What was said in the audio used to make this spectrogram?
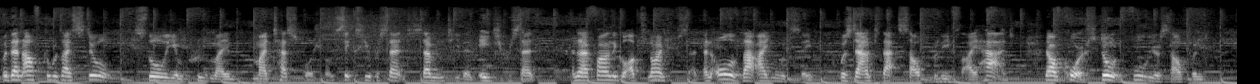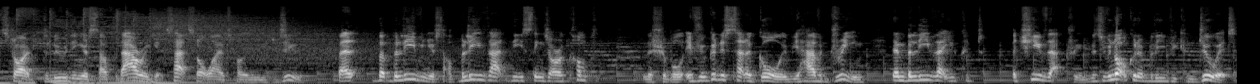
but then afterwards I still slowly improved my my test scores from 60% to 70, then 80%, and I finally got up to 90%. And all of that I would say was down to that self belief that I had. Now, of course, don't fool yourself and start deluding yourself with arrogance. That's not what I'm telling you to do. But but believe in yourself. Believe that these things are accomplishable. If you're going to set a goal, if you have a dream, then believe that you could achieve that dream. Because if you're not going to believe you can do it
